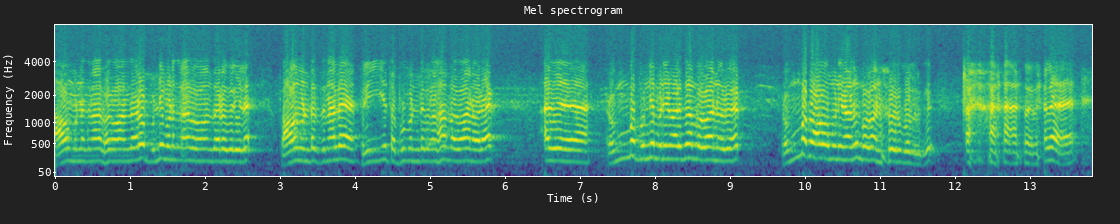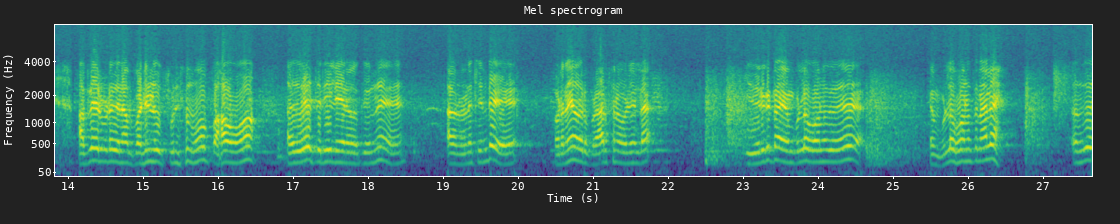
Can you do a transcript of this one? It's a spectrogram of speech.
பாவம் பண்ணதுனால பகவான் தாரோ புண்ணியம் பண்ணதுனால பகவான் தாரோ தெரியல. பாவம் பண்ணுறதுனால பெரிய தப்பு பண்ணுறதுனால பகவான் வரார் அது ரொம்ப புண்ணியம் பண்ணினாலும் தான் பகவான் வருவார். ரொம்ப பாவம் பண்ணினாலும் பகவான் ஒரு போல் இருக்கு. அதனால அப்பேற்பட்டது நான் பண்ணினது புண்ணியமோ பாவமோ அதுவே தெரியலையே நமக்குன்னு அவர் நினைச்சுட்டு உடனே ஒரு பிரார்த்தனை பண்ணிட்டா இது இருக்கட்டும் என் பிள்ளை போனது என் புள்ள போனதுனால? வந்து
